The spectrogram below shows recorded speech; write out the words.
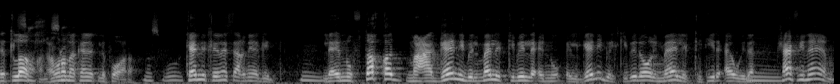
اطلاقا عمرها ما. كانت لفقراء مظبوط كانت لناس أغنياء جدا مم. لأنه افتقد مع جانب المال الكبير لأنه الجانب الكبير هو المال الكتير قوي ده مم. مش عارف ينام.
